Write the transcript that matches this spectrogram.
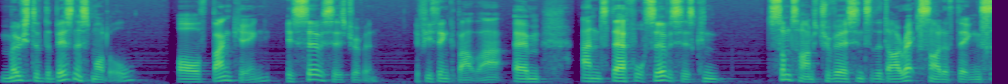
most of the business model of banking is services driven, if you think about that. Um, and therefore, services can sometimes traverse into the direct side of things.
